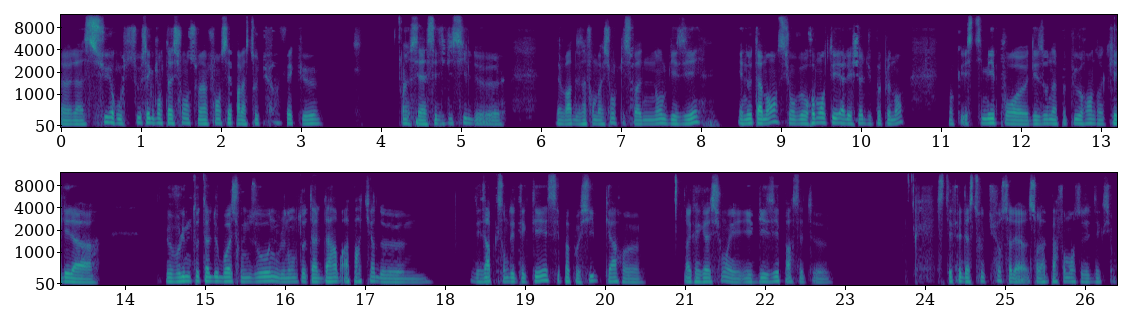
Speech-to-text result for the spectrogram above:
la sur- ou sous-segmentation soit influencée par la structure fait que euh, c'est assez difficile d'avoir des informations qui soient non biaisées, et notamment si on veut remonter à l'échelle du peuplement, donc estimer pour euh, des zones un peu plus grandes quel est le volume total de bois sur une zone ou le nombre total d'arbres à partir de, des arbres qui sont détectés, c'est pas possible car l'agrégation est, biaisée par cet effet de la structure sur la performance de détection.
